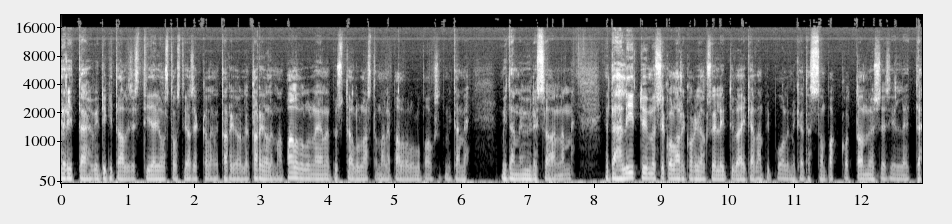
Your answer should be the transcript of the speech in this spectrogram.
erittäin hyvin digitaalisesti ja joustavasti asiakkaalle tarjoille, tarjoilemaan palveluna ja me pystytään lunastamaan ne palvelulupaukset, mitä me mitä me yhdessä annamme. Ja tähän liittyy myös se kolarikorjaukseen liittyvä ikävämpi puoli, mikä tässä on pakko ottaa myös esille, että,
